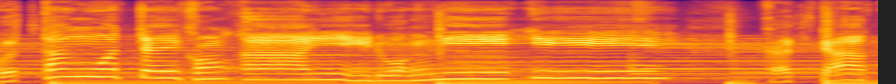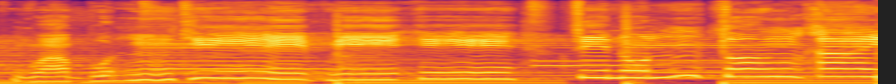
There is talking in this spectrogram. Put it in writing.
เบิดทั้งหัวใจของอายดวงนี้กระจักว่าบุญที่มีสิหนุนทรงอาย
